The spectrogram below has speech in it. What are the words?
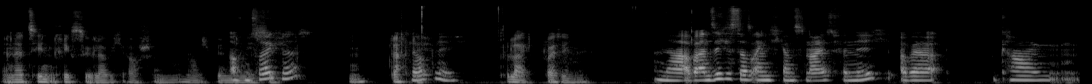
In der 10. kriegst du, glaube ich, auch schon. Noten, aber ich bin Auf dem. Zeugnis? Hm? Ich Dachte glaube ich. nicht. Vielleicht, weiß ich nicht. Na, aber an sich ist das eigentlich ganz nice, finde ich. Aber kann,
